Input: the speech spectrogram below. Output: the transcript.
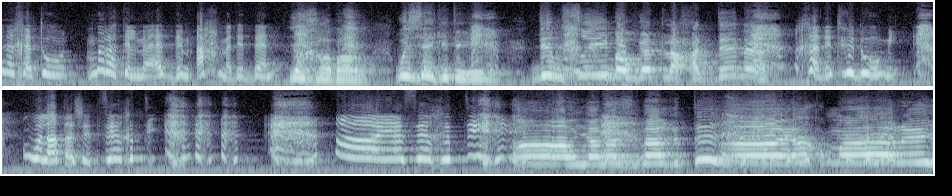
أنا خاتون مرات المقدم أحمد الدن يا خبر وإزاي جيتي هنا؟ دي مصيبة وجت لحدنا. خدت هدومي ولطشت سختي آه يا سختي آه يا ناس بختي آه يا حماري.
